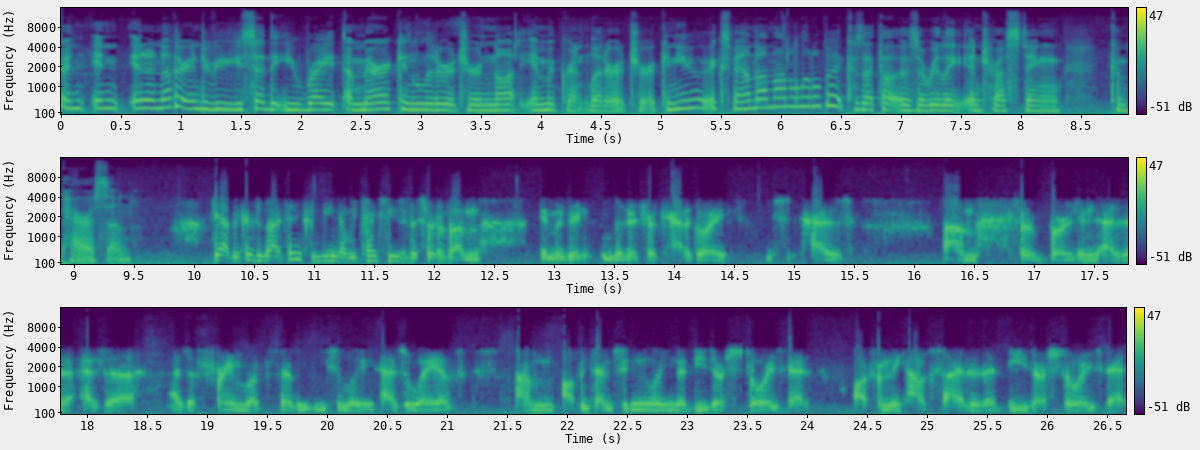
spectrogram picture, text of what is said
And in, in another interview, you said that you write American literature, not immigrant literature. Can you expand on that a little bit? Because I thought it was a really interesting comparison. Yeah, because I think you know we tend to use the sort of um, immigrant literature category, which has um, sort of burgeoned as a as a as a framework fairly recently, as a way of um, oftentimes signaling that these are stories that are from the outside, or that these are stories that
